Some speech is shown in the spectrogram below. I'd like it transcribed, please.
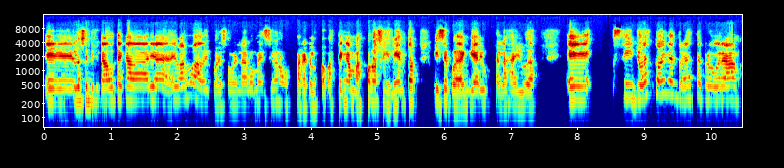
eh, los significados de cada área evaluada y por eso ¿verdad? lo menciono, para que los papás tengan más conocimientos y se puedan guiar y buscar las ayudas. Eh, si yo estoy dentro de este programa,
